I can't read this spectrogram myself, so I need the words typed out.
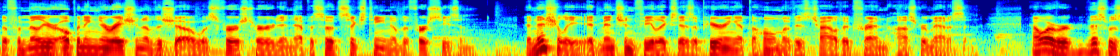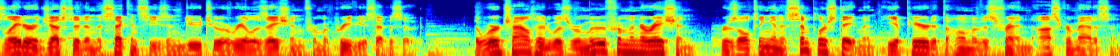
The familiar opening narration of the show was first heard in episode 16 of the first season. Initially, it mentioned Felix as appearing at the home of his childhood friend, Oscar Madison. However, this was later adjusted in the second season due to a realization from a previous episode. The word childhood was removed from the narration, resulting in a simpler statement he appeared at the home of his friend, Oscar Madison.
